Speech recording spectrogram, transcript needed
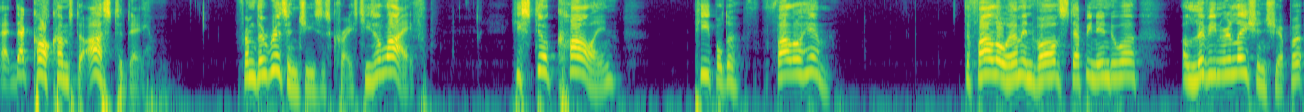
Uh, that call comes to us today from the risen Jesus Christ. He's alive. He's still calling people to follow him. To follow him involves stepping into a a living relationship, a,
